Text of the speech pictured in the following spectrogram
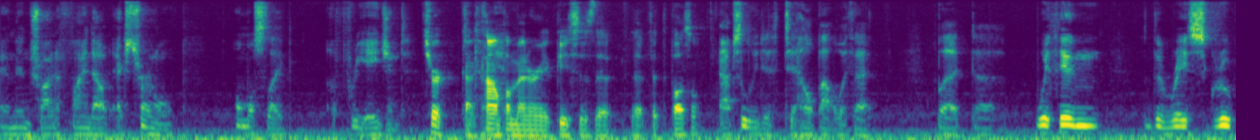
and then try to find out external, almost like a free agent, Sure. Kind of come in. complementary pieces that, that fit the puzzle. absolutely to, to help out with that. But uh, within the race group,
